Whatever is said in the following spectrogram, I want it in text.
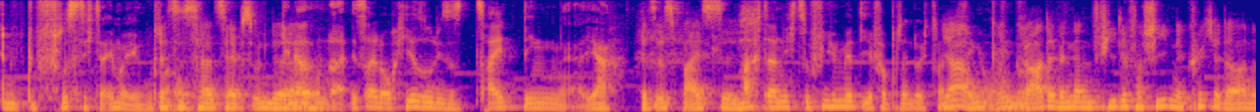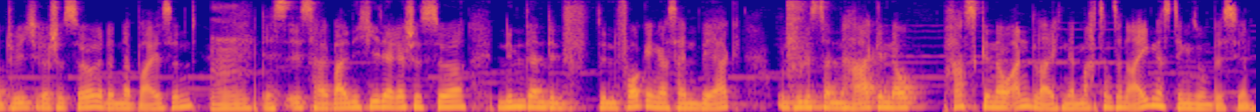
du, du frisst dich da immer irgendwo dran Es ist halt selbst unter. Genau, und ist halt auch hier so dieses Zeitding, ja, es ist beißt sich. macht da nicht zu viel mit, ihr verbrennt euch dran Ja, und, und gerade wenn dann viele verschiedene Köche da, natürlich Regisseure dann dabei sind, Mhm. das ist halt, weil nicht jeder Regisseur nimmt dann den, den Vorgänger sein Werk und tut es dann haargenau, passgenau angleichen. Er macht dann sein eigenes Ding so ein bisschen.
